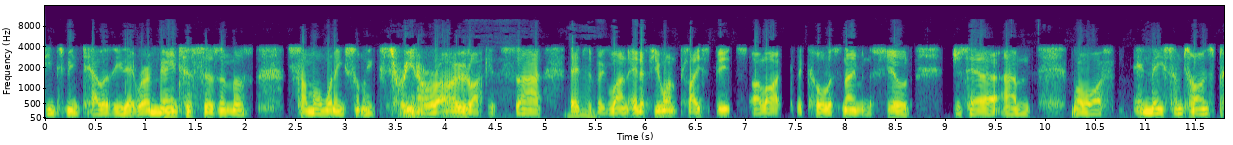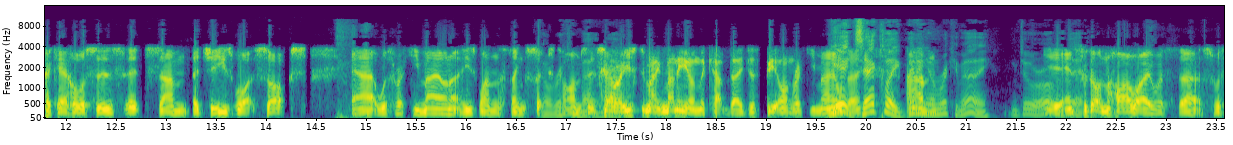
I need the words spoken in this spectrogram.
sentimentality, that romanticism of someone winning something three in a row. Like it's uh, that's mm. a big one. And if you want place bets, I like the coolest name in the field, which is how um, my wife and me sometimes pick our horses. It's um, a G's White Sox. Uh, with Ricky May on it, he's won the thing six oh, times. May, That's how I used to make money on the Cup Day. Just bet on Ricky May. Yeah, day. exactly. Betting um, on Ricky May. do all right. Yeah, and that. Forgotten Highway with uh, with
